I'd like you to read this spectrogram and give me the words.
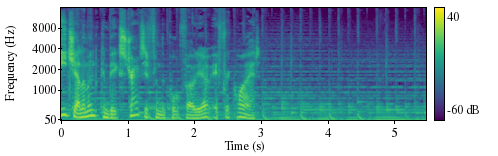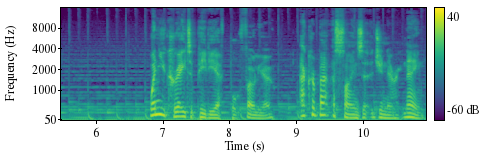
Each element can be extracted from the portfolio if required. When you create a PDF portfolio, Acrobat assigns it a generic name,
